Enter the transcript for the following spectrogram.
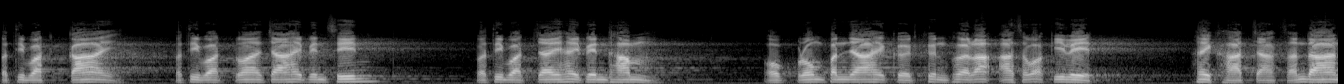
ปฏิบัติกาย ปฏิบัติวาจาให้เป็นศีลปฏิบัติใจให้เป็นธรรม อบรมปัญญาให้เกิดขึ้นเพื่อละอาสวะกิเลส ให้ขาดจากสันดาน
